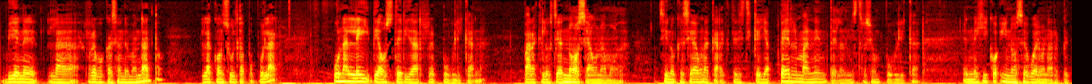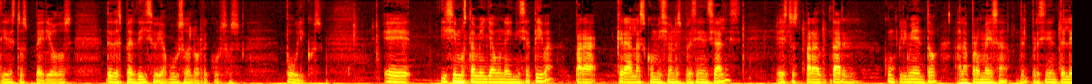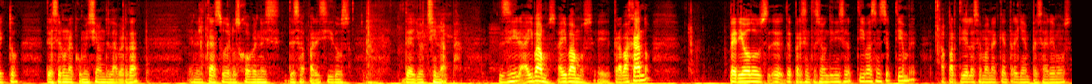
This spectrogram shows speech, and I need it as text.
viene la revocación de mandato, la consulta popular, una ley de austeridad republicana para que la austeridad no sea una moda sino que sea una característica ya permanente de la administración pública en México y no se vuelvan a repetir estos periodos de desperdicio y abuso de los recursos públicos. Eh, hicimos también ya una iniciativa para crear las comisiones presidenciales. Esto es para dar cumplimiento a la promesa del presidente electo de hacer una comisión de la verdad en el caso de los jóvenes desaparecidos de Ayotzinapa. Es decir, ahí vamos, ahí vamos, eh, trabajando. Periodos de, presentación de iniciativas en septiembre. A partir de la semana que entra ya empezaremos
